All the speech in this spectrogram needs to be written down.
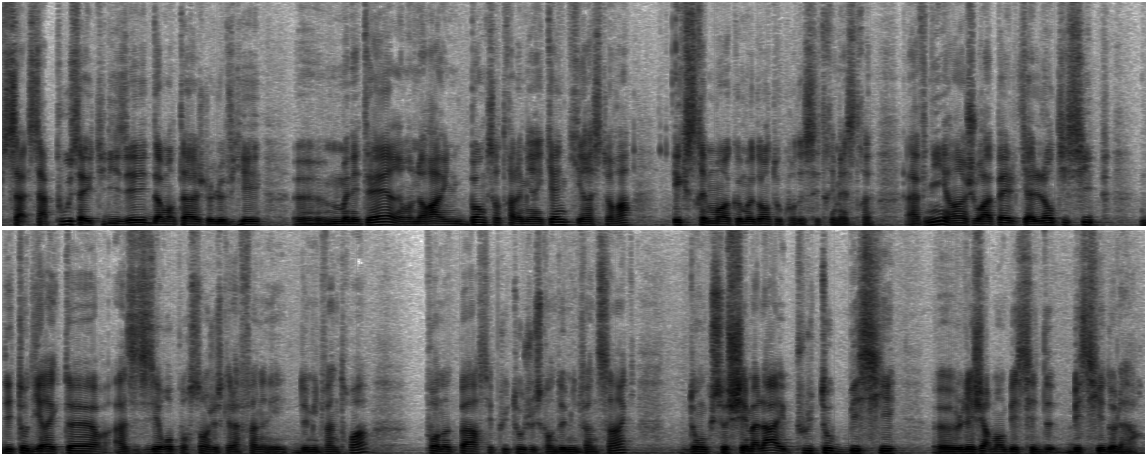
ça, pousse à utiliser davantage de leviers euh, monétaires et on aura une banque centrale américaine qui restera extrêmement accommodante au cours de ces trimestres à venir. Hein. Je vous rappelle qu'elle anticipe des taux directeurs à 0% jusqu'à la fin de l'année 2023. Pour notre part, c'est plutôt jusqu'en 2025. Donc ce schéma-là est plutôt baissier, euh, légèrement baissier, baissier dollar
